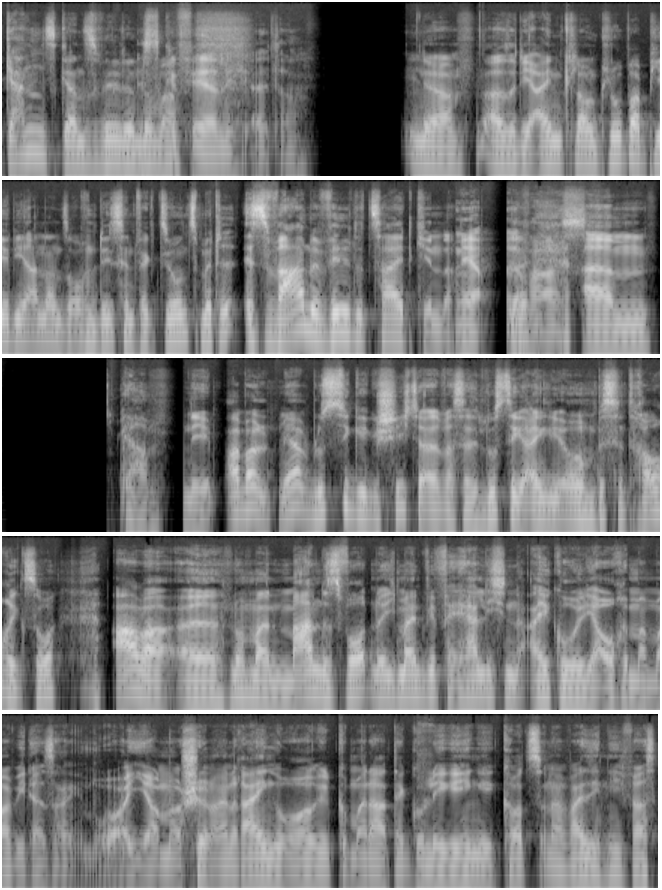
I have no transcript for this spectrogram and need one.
Ganz, ganz wilde Ist Nummer. gefährlich, Alter. Ja, also die einen klauen Klopapier, die anderen so auf ein Desinfektionsmittel. Es war eine wilde Zeit, Kinder. Ja, Ne? war's. Ähm, ja, nee, aber ja, lustige Geschichte. Also, was heißt lustig, eigentlich auch ein bisschen traurig so. Aber äh, nochmal ein mahnendes Wort. Ne? Ich meine, wir verherrlichen Alkohol ja auch immer mal wieder. Sagen, boah, hier haben wir schön einen reingeorgelt. Guck mal, da hat der Kollege hingekotzt und dann weiß ich nicht was.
